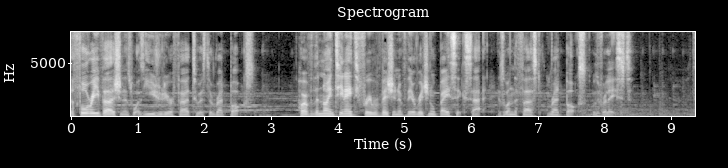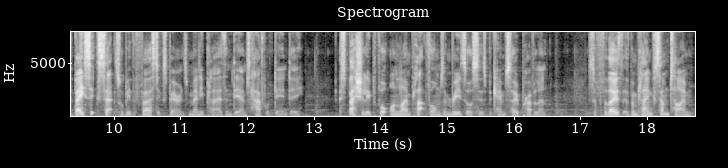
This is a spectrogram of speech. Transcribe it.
the 4e version is what is usually referred to as the Red Box. However, the 1983 revision of the original basic set is when the first Red Box was released. The basic sets will be the first experience many players and DMs have with D&D, especially before online platforms and resources became so prevalent. So for those that have been playing for some time,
